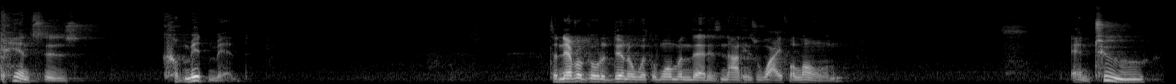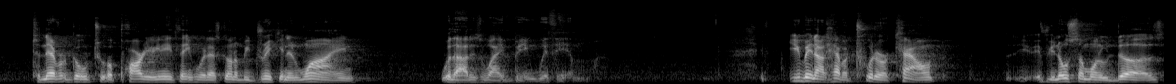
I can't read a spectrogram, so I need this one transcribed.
Pence's commitment to never go to dinner with a woman that is not his wife alone, and two, to never go to a party or anything where there's going to be drinking and wine without his wife being with him. You may not have a Twitter account if you know someone who does,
